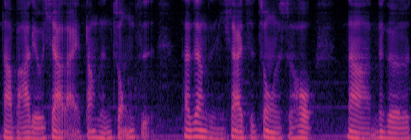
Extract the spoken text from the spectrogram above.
那把它留下来当成种子。那这样子，你下一次种的时候，那那个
